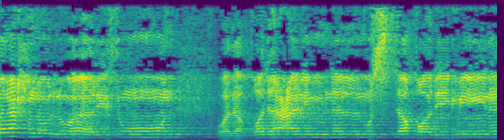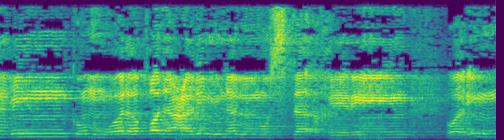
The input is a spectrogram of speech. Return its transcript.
ونحن الوارثون. ولقد علمنا المستقدمين منكم ولقد علمنا المستأخرين. وإن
